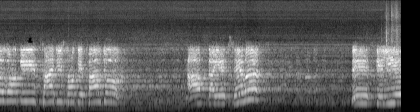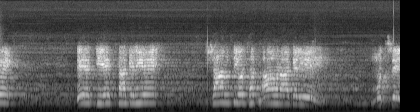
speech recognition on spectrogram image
लोगों की साजिशों के बावजूद आपका ये सेवक देश के लिए, देश की एकता के लिए, शांति और सद्भावना के लिए मुझसे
